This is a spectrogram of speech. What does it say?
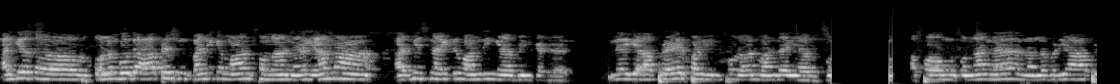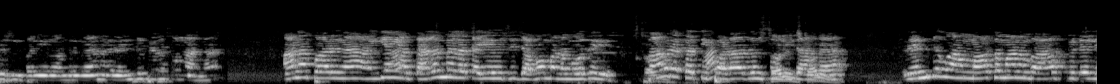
ஐயா சொ- சொல்லும்போது ஆப்ரேஷன் பண்ணிக்கமான்னு சொன்னாங்க. ஏமா அட்மிஷன் ஆகிட்டு வந்தீங்க அப்படின்னு கேட்டாரு. இல்லை ஐயா ப்ரேயர் பண்ணிட்டு போகலான்னு வந்தேன் ஐயா அப்போ அவங்க சொன்னாங்க நல்லபடியாக ஆப்ரேஷன் பண்ணி வந்துருங்க ரெண்டு பேரும் சொன்னாங்க. ஆனா பாருங்க ஐயா என் தலை மேல கையை வச்சு ஜபம் பண்ணும்போது சவர கத்தி படாதுன்னு சொல்லிட்டாங்க. ரெண்டு மாசமா நம்ம ஹாஸ்பிட்டல்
